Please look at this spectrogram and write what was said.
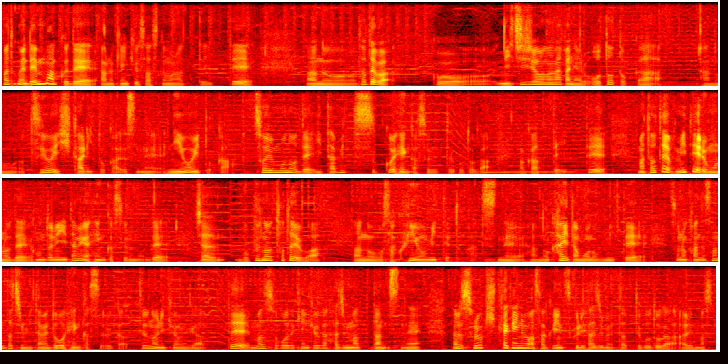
まあ、特にデンマークであの研究させてもらっていてあの例えばこう日常の中にある音とかあの強い光とかですね匂いとかそういうもので痛みってすっごい変化するということが分かっていて、まあ、例えば見ているもので本当に痛みが変化するのでじゃあ僕の例えばあの作品を見てとかですねあの書いたものを見てその患者さんたちの痛みどう変化するかっていうのに興味があってまずそこで研究が始まったんですね。なのでそれをきっかけには作品作り始めたってことがあります。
